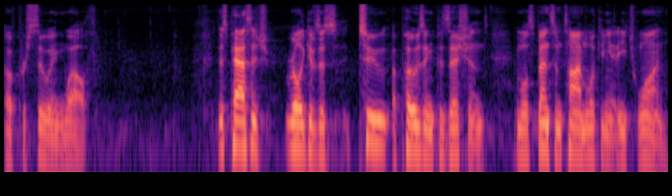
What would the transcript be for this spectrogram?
of pursuing wealth. This passage really gives us two opposing positions, and we'll spend some time looking at each one.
